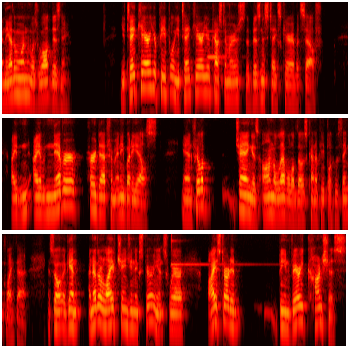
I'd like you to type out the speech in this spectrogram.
and the other one was Walt Disney. You take care of your people, you take care of your customers, the business takes care of itself. I, I have never heard that from anybody else. And Philip Chang is on the level of those kind of people who think like that. And so, again, another life changing experience where I started being very conscious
